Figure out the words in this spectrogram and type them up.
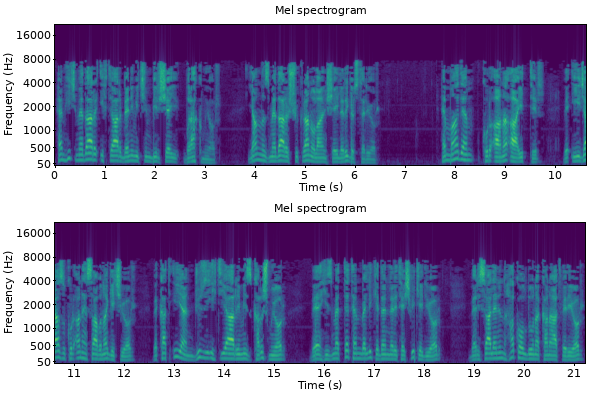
Hem hiç medar iftihar benim için bir şey bırakmıyor. Yalnız medar şükran olan şeyleri gösteriyor. Hem madem Kur'an'a aittir ve icazı Kur'an hesabına geçiyor ve katiyen cüz-i ihtiyarimiz karışmıyor ve hizmette tembellik edenleri teşvik ediyor ve risalenin hak olduğuna kanaat veriyor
